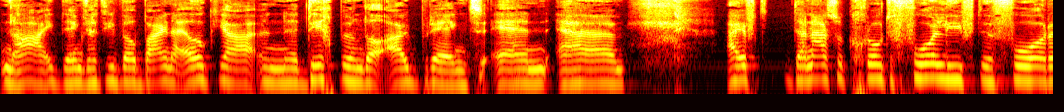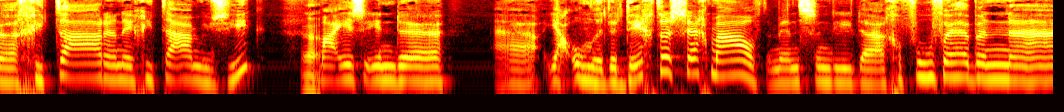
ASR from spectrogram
nou, ik denk dat hij wel bijna elk jaar een dichtbundel uitbrengt. En ehm, hij heeft daarnaast ook grote voorliefde voor gitaren en gitaarmuziek. Maar is in de, eh, ja, onder de dichters, zeg maar, of de mensen die daar gevoel voor hebben, eh,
